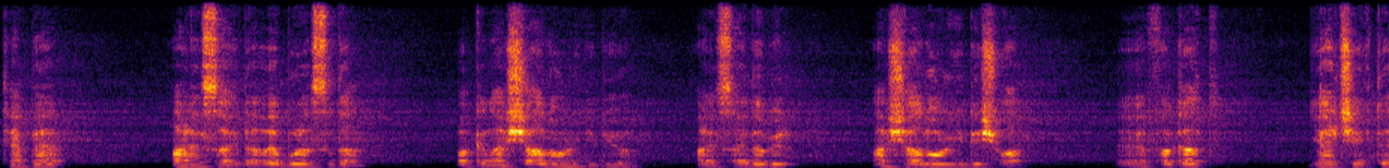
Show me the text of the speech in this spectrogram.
tepe RSI'da ve burası da bakın aşağı doğru gidiyor. RSI'da bir aşağı doğru gidiş var. Fakat gerçekte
